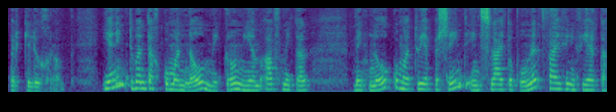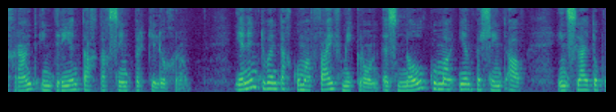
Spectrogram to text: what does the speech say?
per kilogram. 21,0 mikron neem af met al met 0,2% en sluit op R145.83 per kilogram. 21,5 mikron is 0,1% af en sluit op R143.27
